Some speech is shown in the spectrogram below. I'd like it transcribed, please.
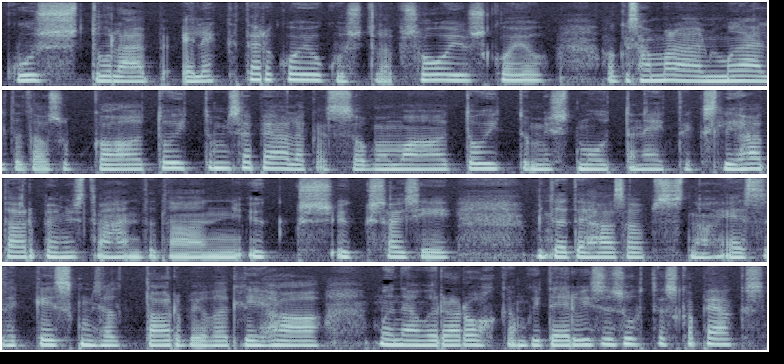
kust tuleb elekter koju, kust tuleb soojus koju, aga samal ajal mõelda tasub ka toitumise peale, kas saab oma toitu käitumist muuta, näiteks lihatarbimist vähendada on üks, üks asi, mida teha saab, sest noh, eestlased keskmiselt tarbivad liha mõnevõrra rohkem, kui tervise suhtes ka peaks.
